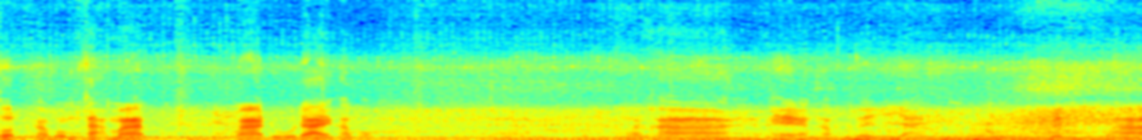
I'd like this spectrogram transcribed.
สดๆครับ ผมสามารถมาดูได้ครับผมราคาแพงครับตัวใหญ่เป็นปลา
